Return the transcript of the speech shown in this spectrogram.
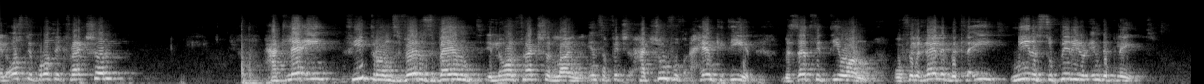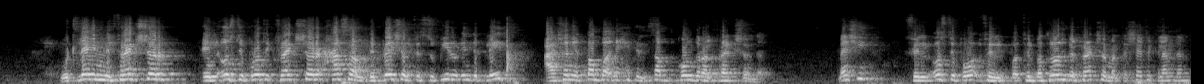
ال osteoporotic fracture هتلاقي في transverse band اللي هو ال fracture line ال insufficiency هتشوفه في أحيان كتير بالذات في ال T 1 وفي الغالب بتلاقيه near ال superior end plate وتلاقي إن ال fracture ال osteoporotic fracture حصل depression في ال superior end plate عشان يتطبق ناحية ال subchondral fracture ده. ماشي؟ في ال osteopo- في في ال pathological fracture ما انت شايف الكلام ده؟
